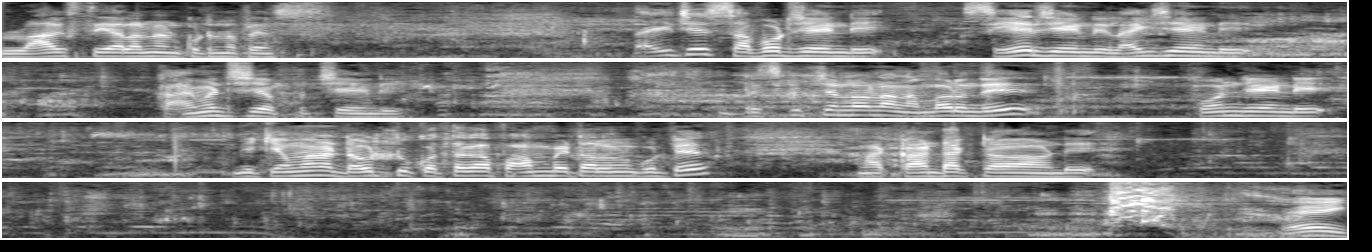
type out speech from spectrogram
వ్లాగ్స్ తీయాలని అనుకుంటున్నా ఫ్రెండ్స్. దయచేసి సపోర్ట్ చేయండి షేర్ చేయండి లైక్ చేయండి కామెంట్స్ చెప్ చేయండి. డిస్క్రిప్షన్లో నా నంబర్ ఉంది. ఫోన్ చేయండి. మీకు ఏమైనా డౌట్ కొత్తగా ఫామ్ పెట్టాలనుకుంటే నాకు కాంటాక్ట్ అవ్వండి. ఏయ్.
